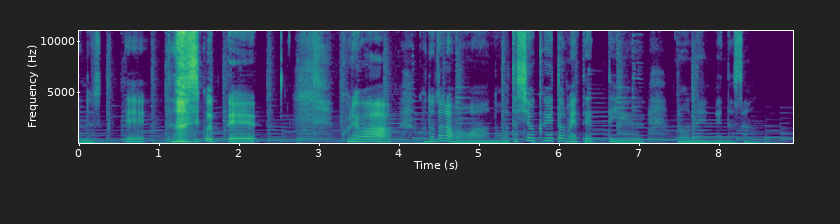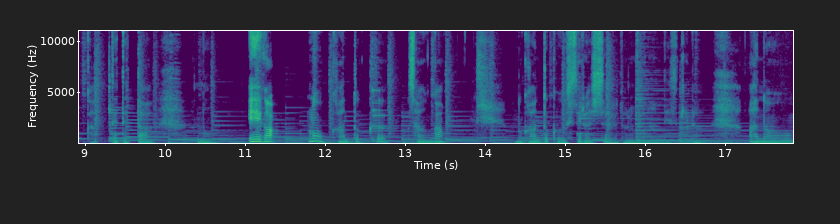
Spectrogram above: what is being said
楽しくて楽しくってこれはこのドラマはあの「私を食い止めて」っていう能年玲奈さんが出てたあの映画の監督さんが監督をしてらっしゃるドラマなんですけどあの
